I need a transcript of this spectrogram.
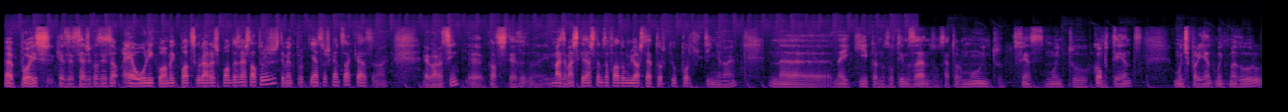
Uh, pois, quer dizer, Sérgio Conceição é o único homem que pode segurar as pontas nesta altura, justamente porque conhece os cantos à casa, não é? Agora sim, uh, com certeza, mais a mais, se calhar estamos a falar do melhor setor que o Porto tinha, não é? Na, na equipa, nos últimos anos, um setor muito, muito competente, muito experiente, muito maduro,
